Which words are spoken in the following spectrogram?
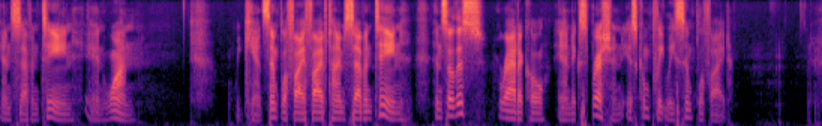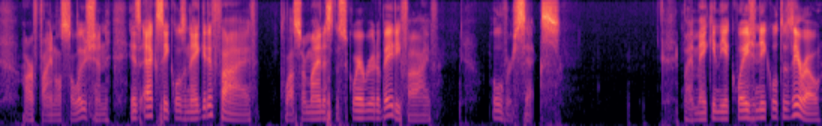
and 17, and 1. We can't simplify 5 times 17, and so this radical and expression is completely simplified. Our final solution is x equals negative 5 plus or minus the square root of 85 over 6. By making the equation equal to 0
